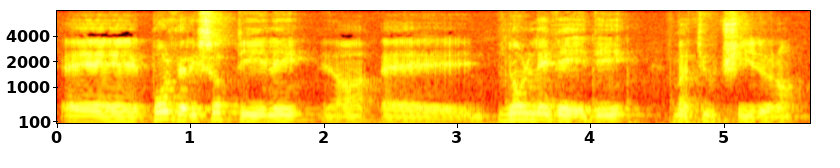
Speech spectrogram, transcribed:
eh, polveri sottili no? eh, non le vedi ma ti uccidono.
